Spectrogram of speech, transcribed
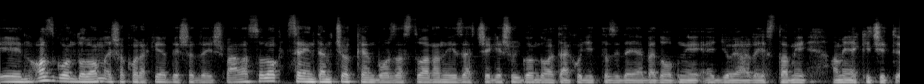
Én azt gondolom, és akkor a kérdésedre is válaszolok, szerintem csökkent borzasztóan a nézettség, és úgy gondolták, hogy itt az ideje bedobni egy olyan részt, ami, ami egy kicsit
